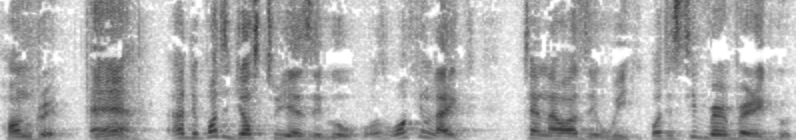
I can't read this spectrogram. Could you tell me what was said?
100. Eh. I bought it just two years ago. It was working like 10 hours a week, but it's still very, very good.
